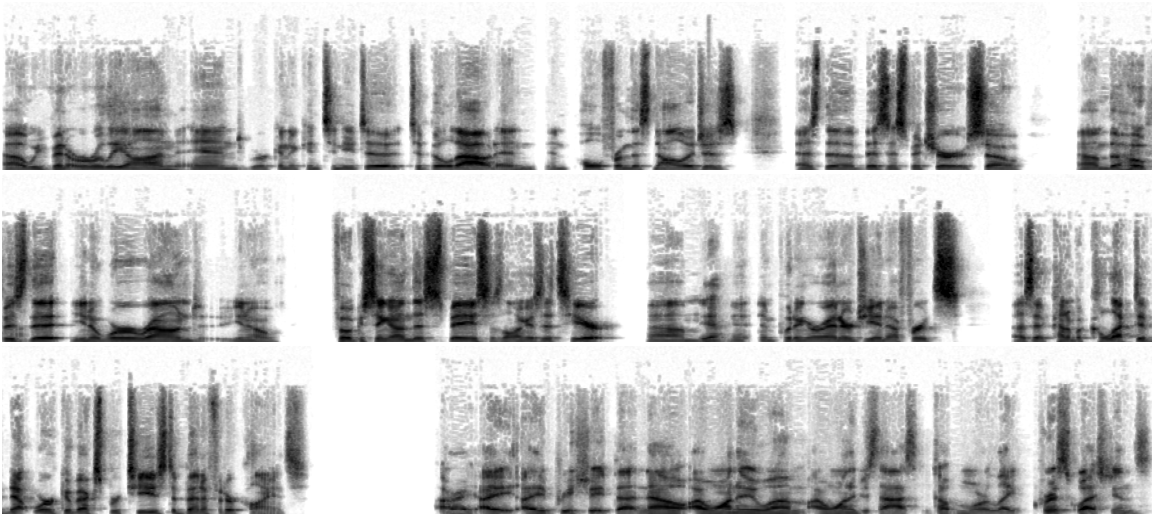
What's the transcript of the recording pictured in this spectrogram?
uh, we've been early on, and we're going to continue to to build out and and pull from this knowledge as as the business matures. So um, the hope is that you know we're around, you know, focusing on this space as long as it's here. Um, yeah. and, and putting our energy and efforts as a kind of a collective network of expertise to benefit our clients. All right, I, I appreciate that. Now I want to um, I want to just ask a couple more like Chris questions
